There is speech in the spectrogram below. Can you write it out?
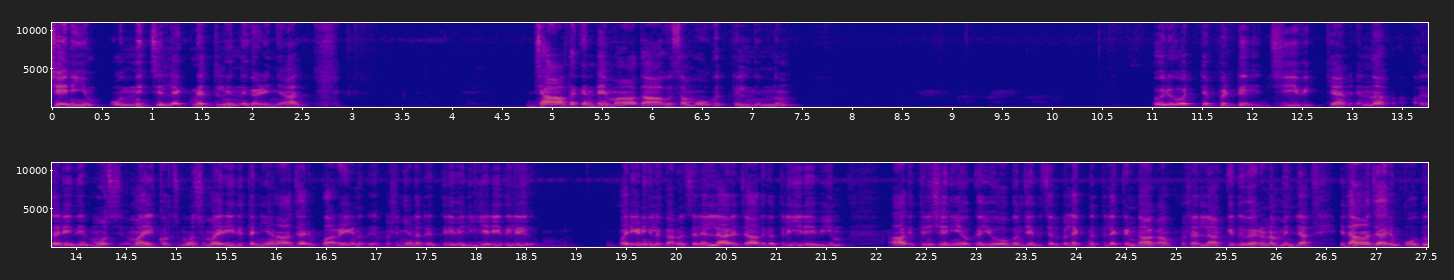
ശനിയും ഒന്നിച്ച് ലഗ്നത്തിൽ നിന്ന് കഴിഞ്ഞാൽ ജാതകന്റെ മാതാവ് സമൂഹത്തിൽ നിന്നും ഒരു ഒറ്റപ്പെട്ട് ജീവിക്കാൻ എന്ന രീതിയിൽ മോശമായി കുറച്ച് മോശമായ രീതിയിൽ തന്നെയാണ് ആചാരം പറയണത്. പക്ഷെ ഞാനത് ഇത്തിരി വലിയ രീതിയിൽ പരിഗണിക്കില്ല. കാരണം വെച്ചാൽ എല്ലാവരും ജാതകത്തിൽ ഈ രവിയും ആദിത്യന് ശനിയും ഒക്കെ യോഗം ചെയ്ത് ചിലപ്പോൾ ലഗ്നത്തിലൊക്കെ ഉണ്ടാകാം. പക്ഷെ എല്ലാവർക്കും ഇത് വരണമെന്നില്ല. ഇത് ആചാരം പൊതു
